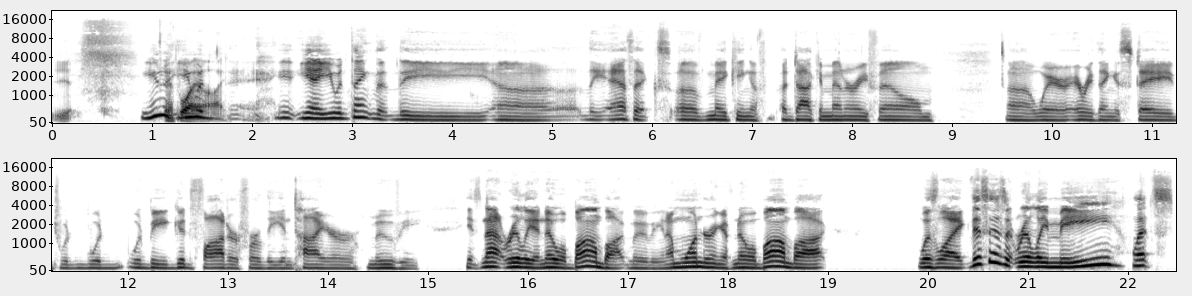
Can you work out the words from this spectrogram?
Yes. You, you would, yeah, you would think that the uh, the ethics of making a, a documentary film uh, where everything is staged would would would be good fodder for the entire movie. It's not really a Noah Baumbach movie, and I'm wondering if Noah Baumbach was like, "This isn't really me. Let's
